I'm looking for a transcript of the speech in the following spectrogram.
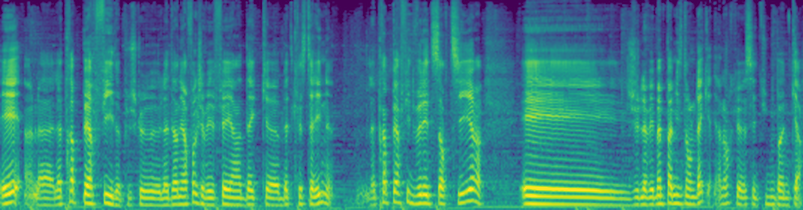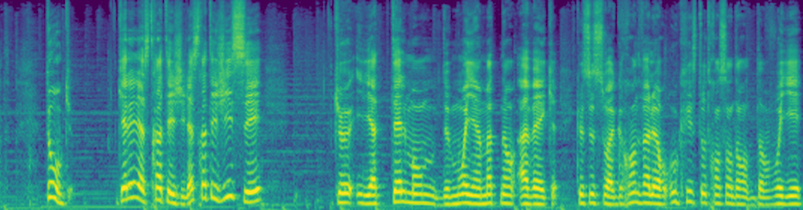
Et la, la trappe perfide, puisque la dernière fois que j'avais fait un deck bête cristalline, la trappe perfide venait de sortir. Et je ne l'avais même pas mise dans le deck, alors que c'est une bonne carte. Donc, quelle est la stratégie? La stratégie, c'est qu'il y a tellement de moyens maintenant avec, que ce soit grande valeur ou cristaux transcendants, d'envoyer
